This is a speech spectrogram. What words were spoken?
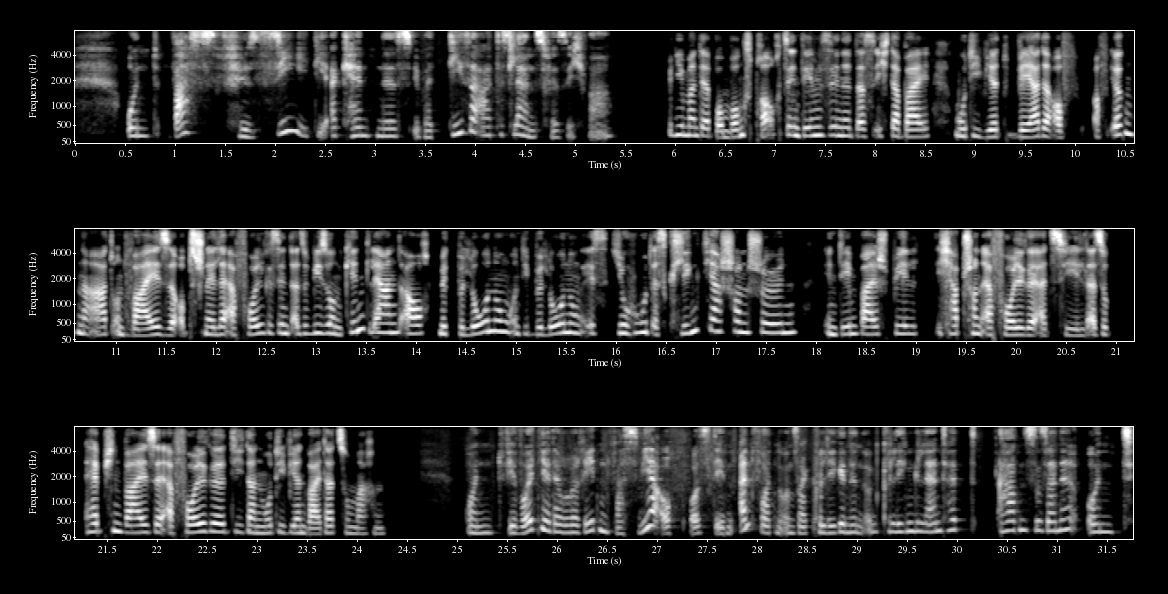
Und was für sie die Erkenntnis über diese Art des Lernens für sich war bin jemand, der Bonbons braucht, in dem Sinne, dass ich dabei motiviert werde auf, auf irgendeine Art und Weise, ob es schnelle Erfolge sind. Also wie so ein Kind lernt auch mit Belohnung und die Belohnung ist, juhu, das klingt ja schon schön. In dem Beispiel, ich habe schon Erfolge erzielt. Also häppchenweise Erfolge, die dann motivieren, weiterzumachen. Und wir wollten ja darüber reden, was wir auch aus den Antworten unserer Kolleginnen und Kollegen gelernt hat, haben, Susanne. Und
